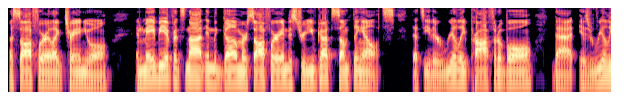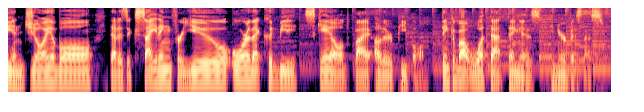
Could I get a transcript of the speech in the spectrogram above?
a software like Trainual and maybe if it's not in the gum or software industry, you've got something else that's either really profitable, that is really enjoyable, that is exciting for you, or that could be scaled by other people. Think about what that thing is in your business.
